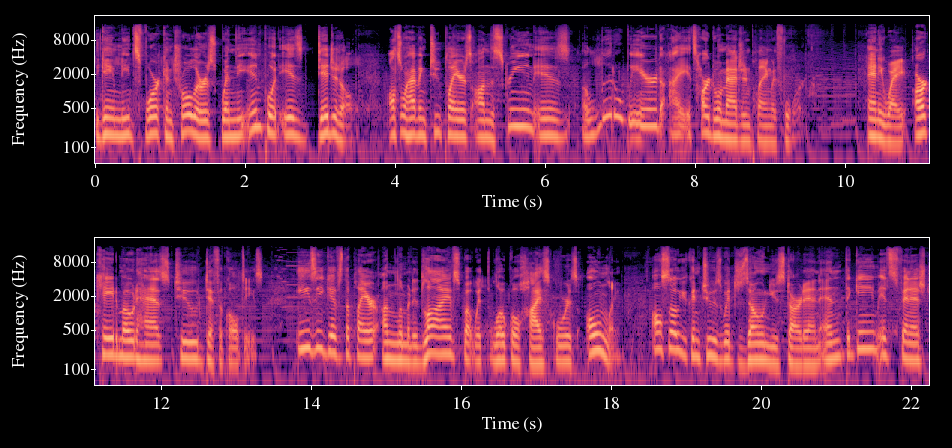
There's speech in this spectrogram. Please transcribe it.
The game needs four controllers when the input is digital. Also, having two players on the screen is a little weird. I, it's hard to imagine playing with four. Anyway, arcade mode has two difficulties. Easy gives the player unlimited lives, but with local high scores only. Also, you can choose which zone you start in, and the game is finished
